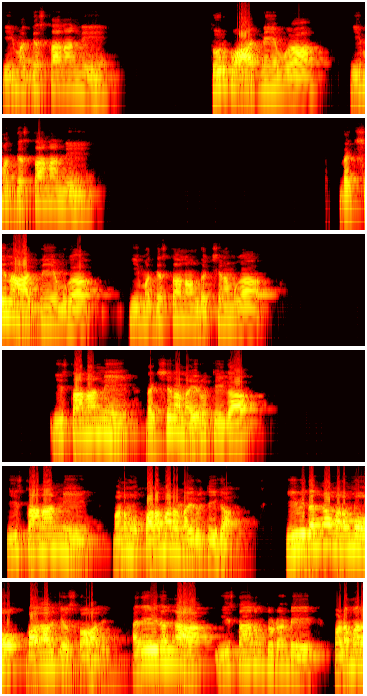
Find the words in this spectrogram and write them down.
ఈ మధ్యస్థానాన్ని తూర్పు ఆగ్నేయంగా ఈ మధ్యస్థానాన్ని దక్షిణ ఆగ్నేయముగా ఈ మధ్యస్థానం దక్షిణముగా ఈ స్థానాన్ని దక్షిణ నైరుతిగా ఈ స్థానాన్ని మనము పడమర నైరుతిగా. ఈ విధంగా మనము భాగాలు చేసుకోవాలి. అదేవిధంగా ఈ స్థానం చూడండి పడమర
